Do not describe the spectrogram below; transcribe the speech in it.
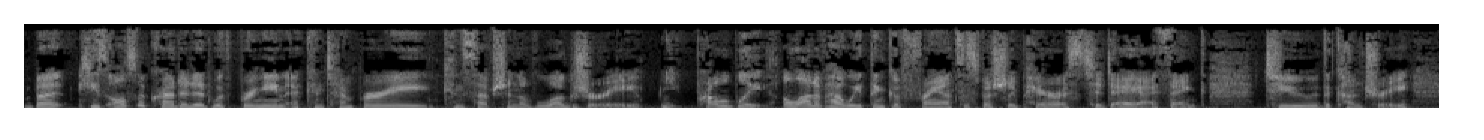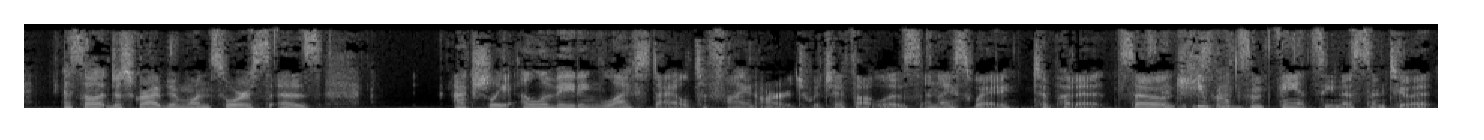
But he's also credited with bringing a contemporary conception of luxury, probably a lot of how we think of France, especially Paris today, I think, to the country. I saw it described in one source as actually elevating lifestyle to fine art, which I thought was a nice way to put it. So he brought some fanciness into it.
